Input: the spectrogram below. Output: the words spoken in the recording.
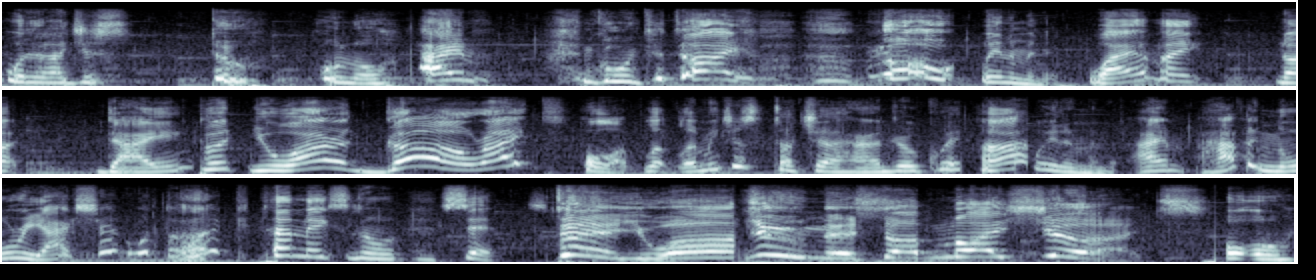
what did I just do? Oh no, I'm, I'm going to die. No, wait a minute. Why am I not dying? But you are a girl, right? Hold up, let, let me just touch your hand real quick. Huh? Wait a minute. I'm having no reaction? What the heck? That makes no sense. There you are! You messed up my shirt! Uh-oh.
